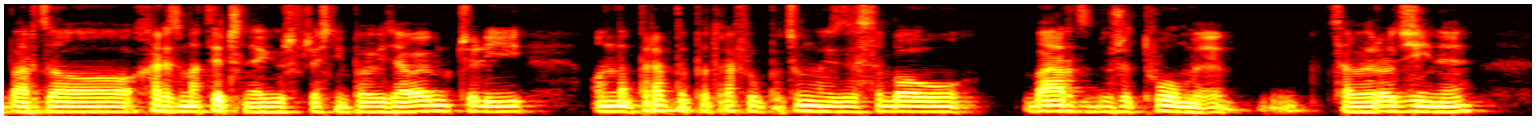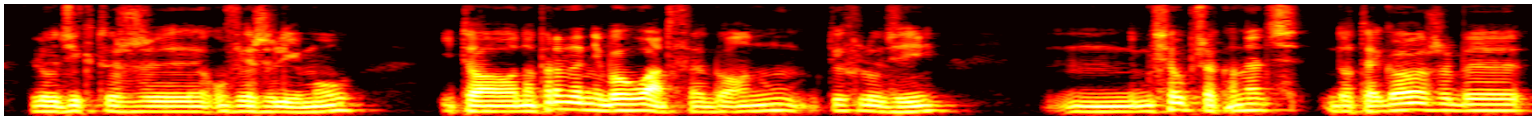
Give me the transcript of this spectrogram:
bardzo charyzmatyczny, jak już wcześniej powiedziałem, czyli on naprawdę potrafił pociągnąć ze sobą bardzo duże tłumy, całe rodziny ludzi, którzy uwierzyli mu. I to naprawdę nie było łatwe, bo on tych ludzi mm, musiał przekonać do tego, żeby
